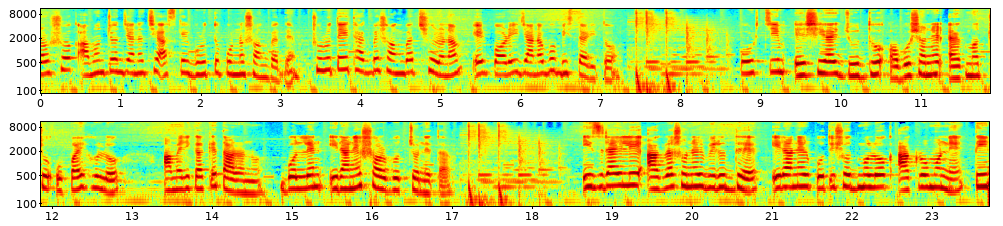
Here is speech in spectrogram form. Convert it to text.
দর্শক, আমন্ত্রণ জানাচ্ছি আজকের গুরুত্বপূর্ণ সংবাদে। শুরুতেই থাকবে সংবাদ শিরোনাম, এরপরেই জানাব বিস্তারিত। পশ্চিম এশিয়ায় যুদ্ধ অবসানের একমাত্র উপায় হল আমেরিকাকে তাড়ানো, বললেন ইরানের সর্বোচ্চ নেতা। ইসরায়েলি আগ্রাসনের বিরুদ্ধে ইরানের প্রতিশোধমূলক আক্রমণে তিন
